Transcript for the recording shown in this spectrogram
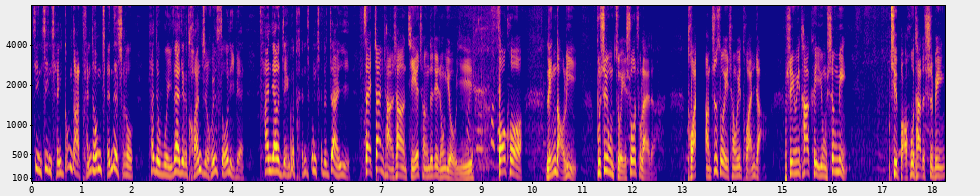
进进城攻打腾冲城的时候，他就围在这个团指挥所里边，参加了整个腾冲城的战役。在战场上结成的这种友谊，包括领导力，不是用嘴说出来的。团长之所以成为团长，是因为他可以用生命去保护他的士兵，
